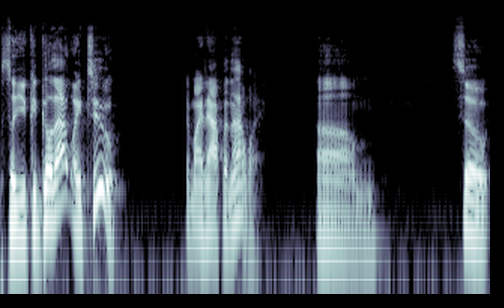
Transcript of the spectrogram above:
so you could go that way too. It might happen that way. Um, so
